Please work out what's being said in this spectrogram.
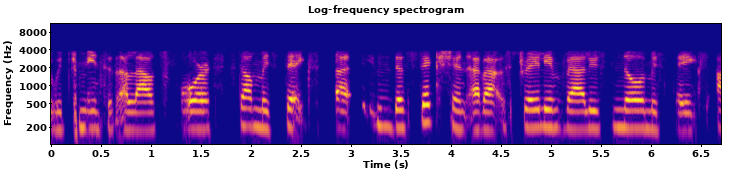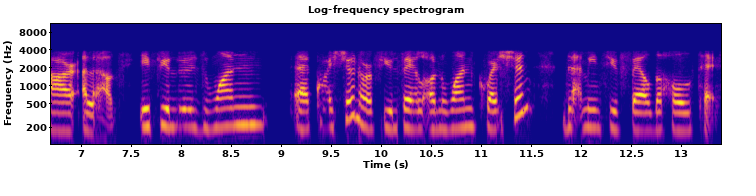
which means it allows for some mistakes. But in the section about Australian values, no mistakes are allowed. If you lose one uh, question or if you fail on one question, that means you fail the whole test.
